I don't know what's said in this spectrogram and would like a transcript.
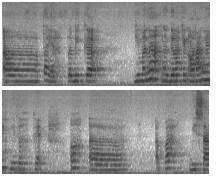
eh, apa ya lebih ke gimana ngegerakin orangnya gitu. Kayak oh eh, apa bisa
